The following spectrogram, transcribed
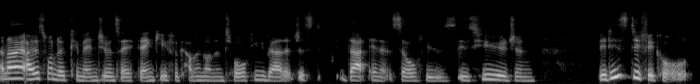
and I, I just want to commend you and say thank you for coming on and talking about it. Just that in itself is is huge and it is difficult.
